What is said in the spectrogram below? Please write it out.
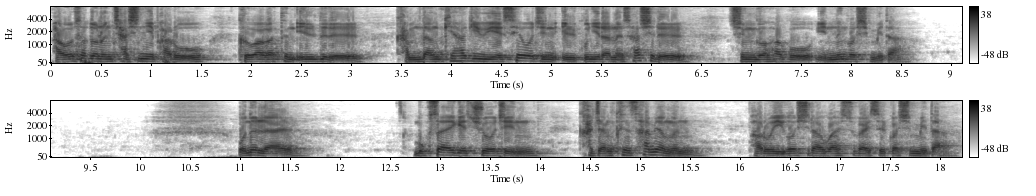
바울 사도는 자신이 바로 그와 같은 일들을 감당케 하기 위해 세워진 일꾼이라는 사실을 증거하고 있는 것입니다. 오늘날 목사에게 주어진 가장 큰 사명은 바로 이것이라고 할 수가 있을 것입니다.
